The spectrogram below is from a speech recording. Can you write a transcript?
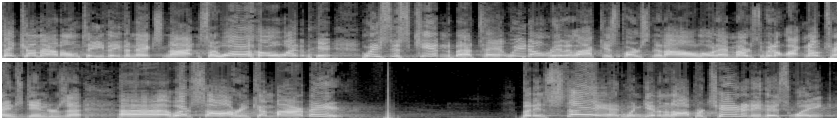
They come out on TV the next night and say, Whoa, wait a minute. We was just kidding about that. We don't really like this person at all. Lord have mercy. We don't like no transgenders. Uh, uh, we're sorry. Come buy our beer. But instead, when given an opportunity this week,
